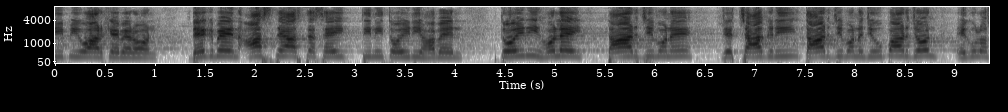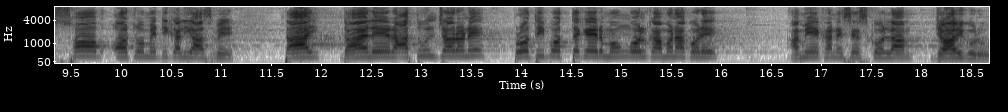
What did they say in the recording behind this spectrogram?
ডিপি ওয়ার্কে বেরোন দেখবেন আস্তে আস্তে সেই তিনি তৈরি হবেন। তৈরি হলেই তার জীবনে যে চাকরি, তার জীবনে যে উপার্জন, এগুলো সব অটোমেটিক্যালি আসবে। তাই দয়ালের আতুল চরণে প্রতি প্রত্যেকের মঙ্গল কামনা করে আমি এখানে শেষ করলাম। জয় গুরু।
